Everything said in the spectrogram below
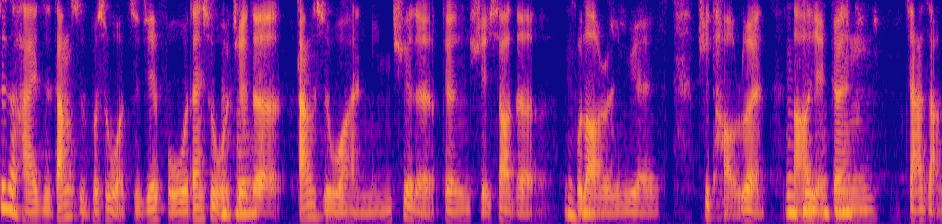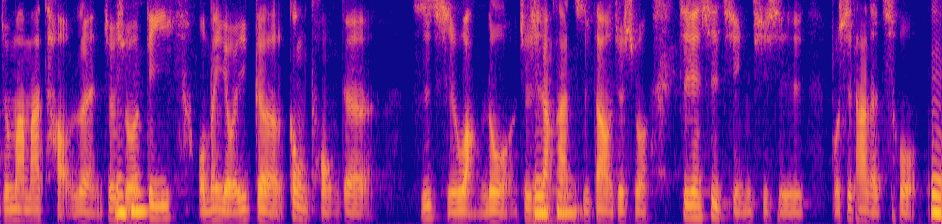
这个孩子当时不是我直接服务，但是我觉得当时我很明确的跟学校的辅导人员去讨论，然后也跟家长就妈妈讨论，就是说第一，我们有一个共同的。支持网络，就是让他知道，就是说这件事情其实不是他的错。嗯，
